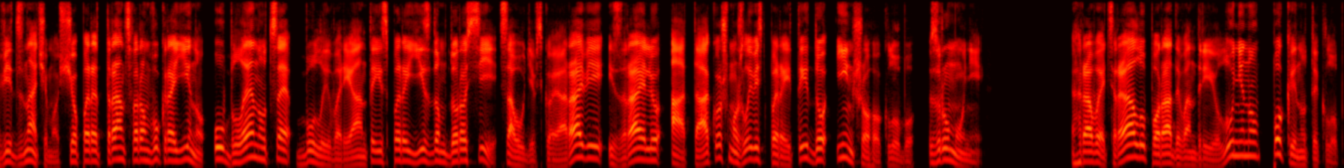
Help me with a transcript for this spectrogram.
Відзначимо, що перед трансфером в Україну у Блену це були варіанти із переїздом до Росії, Саудівської Аравії, Ізраїлю, а також можливість перейти до іншого клубу з Румунії. Гравець Реалу порадив Андрію Луніну покинути клуб.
